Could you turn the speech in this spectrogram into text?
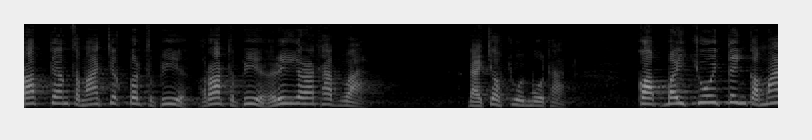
រាប់ទាំងសមាជិកព្រឹទ្ធសភារដ្ឋសភារាជរដ្ឋាភិបាលដែលចោះជួយមូលដ្ឋានក៏បីជួយទិញកម្មា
